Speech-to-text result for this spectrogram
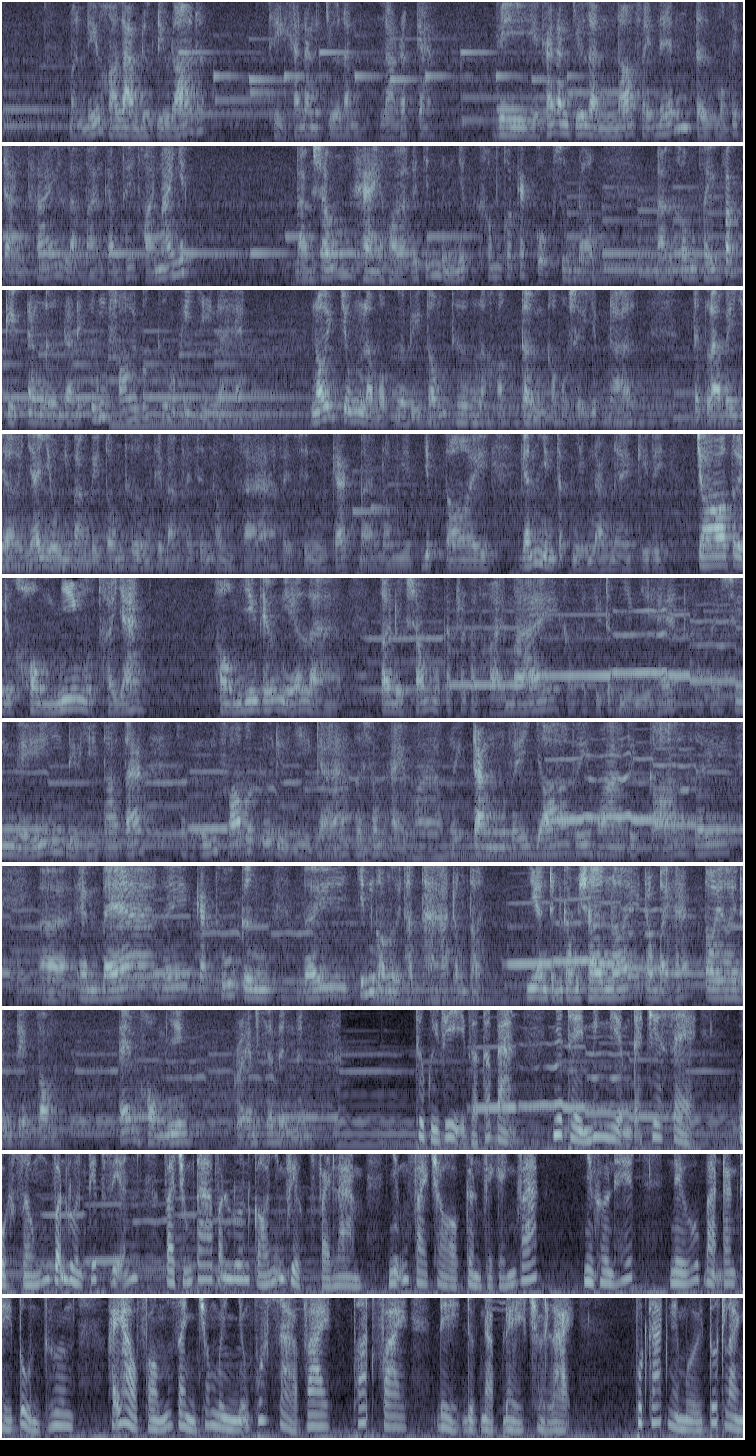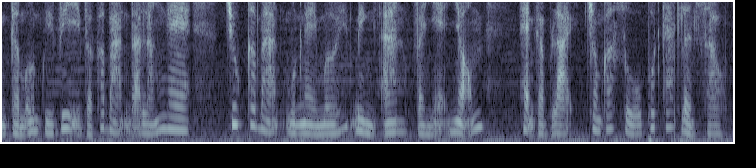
Mà nếu họ làm được điều đó đó, thì khả năng chữa lành là rất cao vì khả năng chữa lành nó phải đến từ một cái trạng thái là bạn cảm thấy thoải mái nhất. Bạn sống hài hòa với chính mình nhất, không có các cuộc xung đột. Bạn không phải vắt kiệt năng lượng ra để ứng phó với bất cứ một cái gì nữa hết. Nói chung là một người bị tổn thương là họ cần có một sự giúp đỡ. Tức là bây giờ, giả dụ như bạn bị tổn thương thì bạn phải xin ông xã, phải xin các bạn đồng nghiệp giúp tôi, gánh những trách nhiệm nặng nề kia đi, cho tôi được hồn nhiên một thời gian. Hồn nhiên theo nghĩa là tôi được sống một cách rất là thoải mái không phải chịu trách nhiệm gì hết không phải suy nghĩ điều gì to tác không phải ứng phó bất cứ điều gì cả. Tôi sống hài hòa với trăng với gió với hoa với cỏ với uh, em bé với các thú cưng với chính con người thật thà trong tôi. Như anh Trịnh Công Sơn nói trong bài hát tôi ơi đừng tuyệt vọng em hồn nhiên rồi em sẽ bình minh thưa quý vị và các bạn như thầy Minh Nghiệm đã chia sẻ cuộc sống vẫn luôn tiếp diễn và chúng ta vẫn luôn có những việc phải làm, những vai trò cần phải gánh vác. Nhưng hơn hết, nếu bạn đang thấy tổn thương, hãy hào phóng dành cho mình những phút xả vai, thoát vai để được nạp đầy trở lại. Podcast ngày mới tốt lành cảm ơn quý vị và các bạn đã lắng nghe. Chúc các bạn một ngày mới bình an và nhẹ nhõm. Hẹn gặp lại trong các số podcast lần sau.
